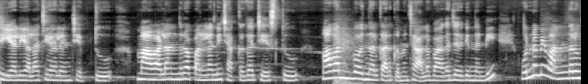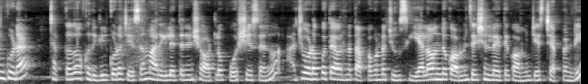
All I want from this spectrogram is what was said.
చేయాలి అలా చేయాలి అని చెప్తూ మా వాళ్ళందరూ పనులన్నీ చక్కగా చేస్తూ మా వన్ భోజనాల కార్యక్రమం చాలా బాగా జరిగిందండి. ఉన్న మేమందరం కూడా చక్కగా ఒక రీల్ కూడా చేశాం ఆ రీల్ అయితే నేను షార్ట్లో పోస్ట్ చేశాను. చూడకపోతే ఎవరైనా తప్పకుండా చూసి ఎలా ఉందో కామెంట్ సెక్షన్లో అయితే కామెంట్ చేసి చెప్పండి.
